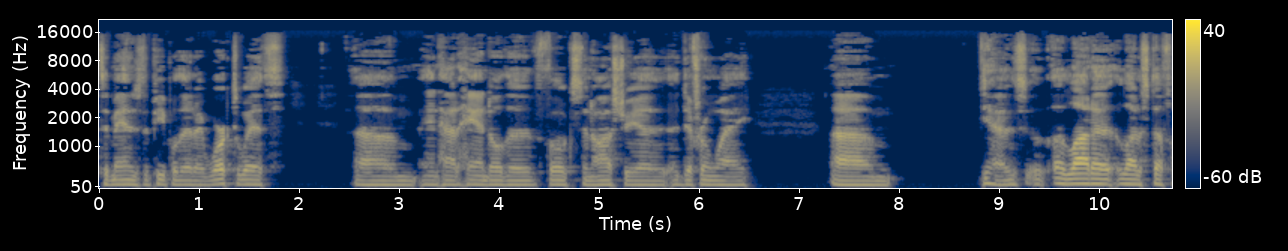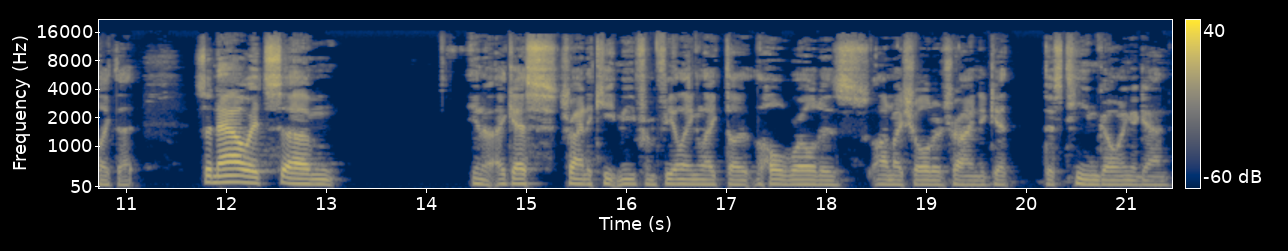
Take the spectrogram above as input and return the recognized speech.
to manage the people that I worked with, um, and how to handle the folks in Austria a different way. Um, yeah, it was a lot of, a lot of stuff like that. So now it's, um, you know, I guess trying to keep me from feeling like the, the whole world is on my shoulder trying to get this team going again.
